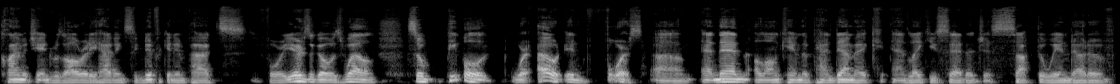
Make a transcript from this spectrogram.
climate change was already having significant impacts four years ago as well. So people were out in force. Um, and then along came the pandemic. And like you said, it just sucked the wind out of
